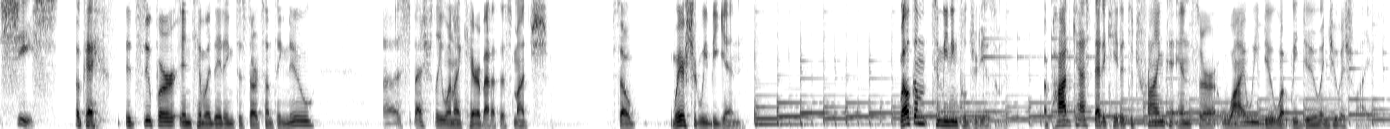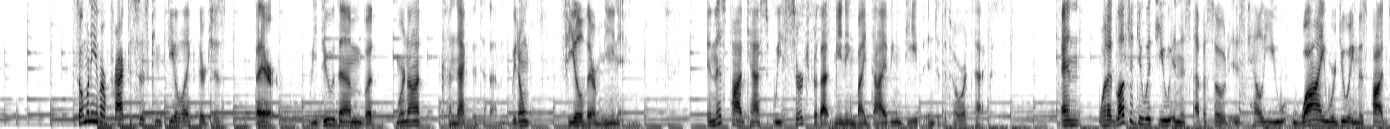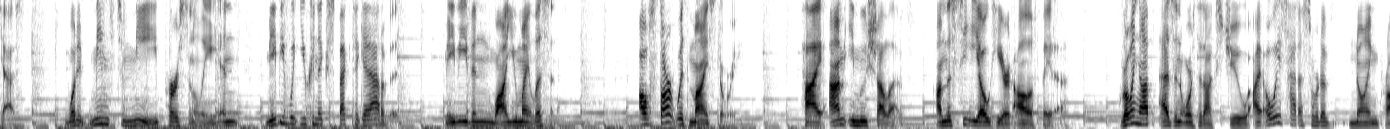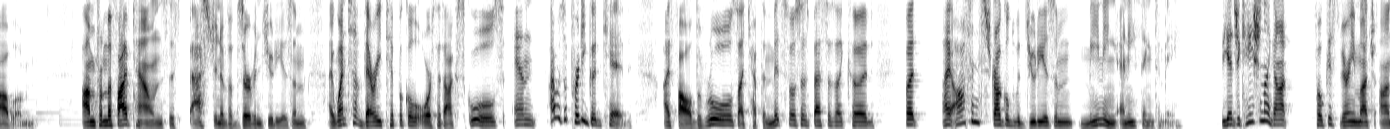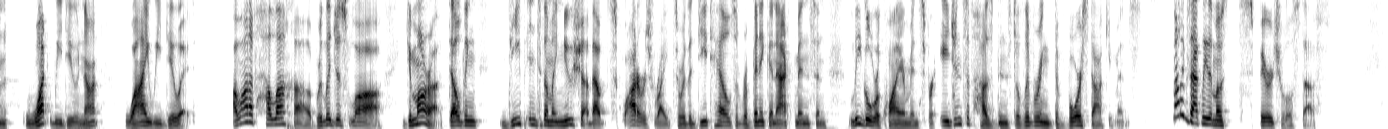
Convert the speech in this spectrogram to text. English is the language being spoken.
Sheesh. Okay, it's super intimidating to start something new, uh, especially when I care about it this much. So, where should we begin? Welcome to Meaningful Judaism, a podcast dedicated to trying to answer why we do what we do in Jewish life. So many of our practices can feel like they're just there. We do them, but we're not connected to them. We don't feel their meaning. In this podcast, we search for that meaning by diving deep into the Torah text. And what I'd love to do with you in this episode is tell you why we're doing this podcast, what it means to me personally, and maybe what you can expect to get out of it, maybe even why you might listen. I'll start with my story. Hi, I'm Imu Shalev. I'm the CEO here at Aleph Beta. Growing up as an Orthodox Jew, I always had a sort of gnawing problem. I'm from the Five Towns, this bastion of observant Judaism. I went to very typical Orthodox schools, and I was a pretty good kid. I followed the rules, I kept the mitzvos as best as I could, but I often struggled with Judaism meaning anything to me. The education I got focused very much on what we do, not why we do it. A lot of halacha, religious law, Gemara, delving deep into the minutiae about squatters' rights or the details of rabbinic enactments and legal requirements for agents of husbands delivering divorce documents. Not exactly the most spiritual stuff.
